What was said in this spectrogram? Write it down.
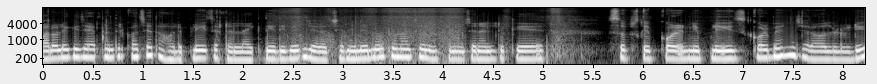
ভালো লেগে যায় আপনাদের কাছে, তাহলে প্লিজ একটা লাইক দিয়ে দিবেন। যারা চ্যানেলে নতুন আছেন, এখানে চ্যানেলটিকে সাবস্ক্রাইব করেননি প্লিজ করবেন। যারা অলরেডি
